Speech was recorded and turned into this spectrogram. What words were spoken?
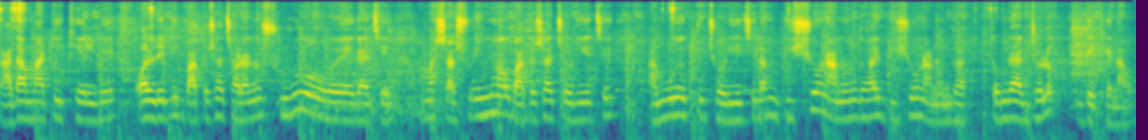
কাদামাটি খেলবে। অলরেডি বাতাসা ছড়ানো শুরুও হয়ে গেছে। আমার শাশুড়ি মাও বাতাসা ছড়িয়েছে, আমিও একটু ছড়িয়েছিলাম। ভীষণ আনন্দ হয়, ভীষণ আনন্দ হয়। তোমরা এক ঝলক দেখে নাও।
